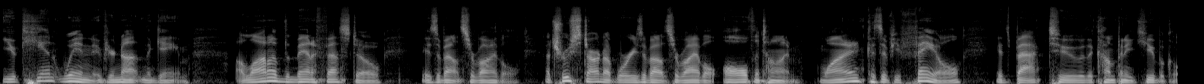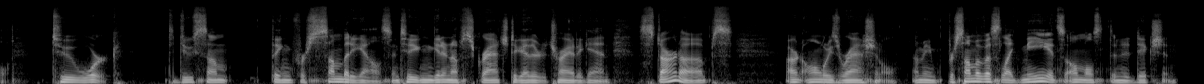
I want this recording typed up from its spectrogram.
You can't win if you're not in the game. A lot of the manifesto is about survival. A true startup worries about survival all the time. Why? Because if you fail, it's back to the company cubicle to work, to do something for somebody else until you can get enough scratch together to try it again. Startups aren't always rational. I mean, for some of us like me, it's almost an addiction.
